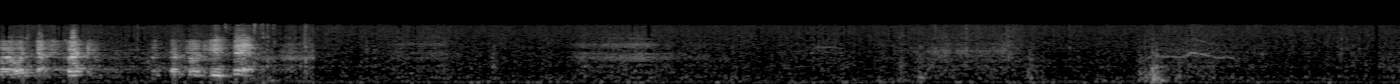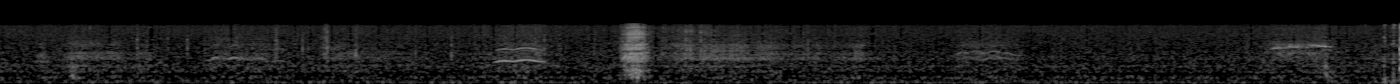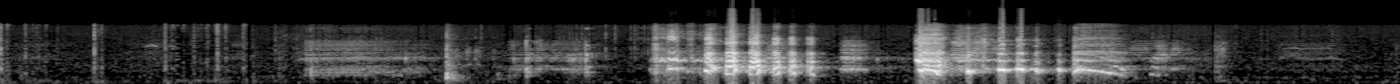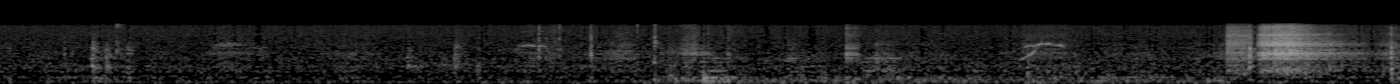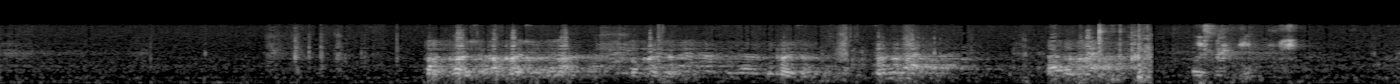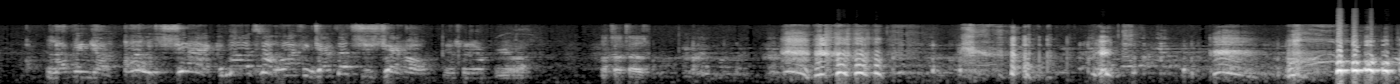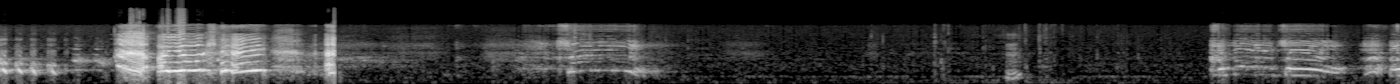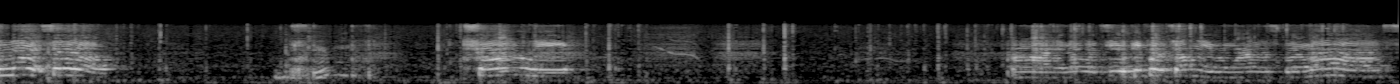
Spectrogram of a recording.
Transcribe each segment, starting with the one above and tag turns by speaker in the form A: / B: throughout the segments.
A: Well, what's that truck? What's that truck he's there? What the fuck? What the fuck is that?
B: Laughing Jack. Oh, it's Jack! No, it's not Laughing Jack. That's just Jack. Oh, yes, I know.
A: Yeah. I thought that was.
C: Are you okay?
B: Charlie!
C: Hmm?
B: I know it, Charlie. I know it, say it loud. Charlie. Oh, I know it's you. People are telling me you've been wearing this blue mask. I know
